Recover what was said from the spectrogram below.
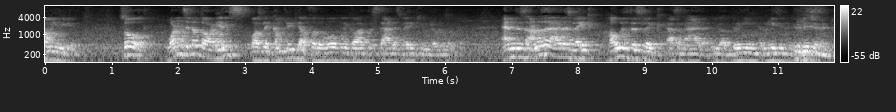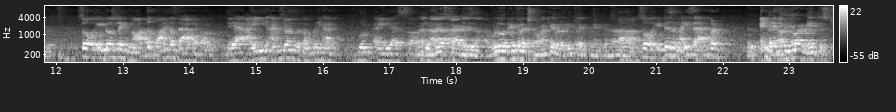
heartwarming video so one set of the audience was like completely up for oh my god திஸ் ad is very cute அப்படின்னு சொல்லிட்டு and this another ad is like how is this like as an ad you are bringing religion into this? Religion into So it was like not the point of the ad at all. They, I, I'm sure the company had good ideas. Or நல்ல ஸ்ட்ராட்டஜி தான் அவ்வளோ ரீகலெக்ஷன் உனக்கு எவ்வளோ ரீகலெக்ட் பண்ணியிருக்கேன்னா Uh, so it is a nice ad, but entirely- you are an atheist.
